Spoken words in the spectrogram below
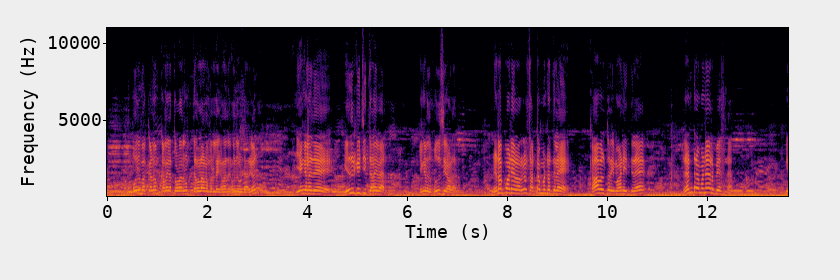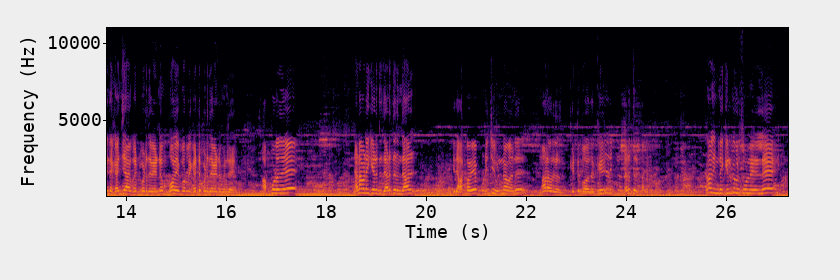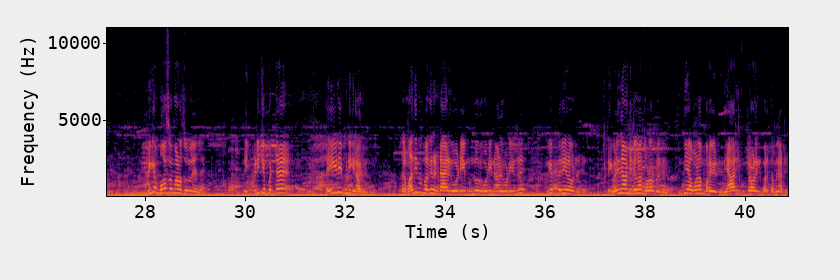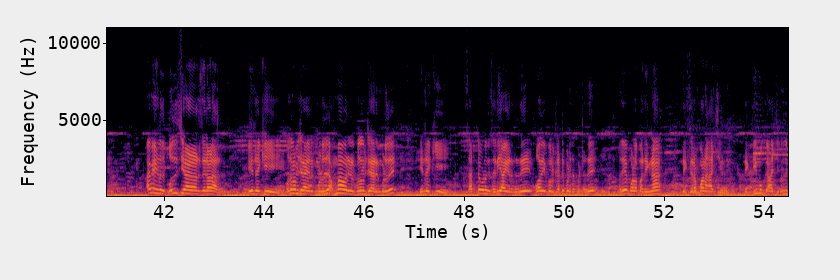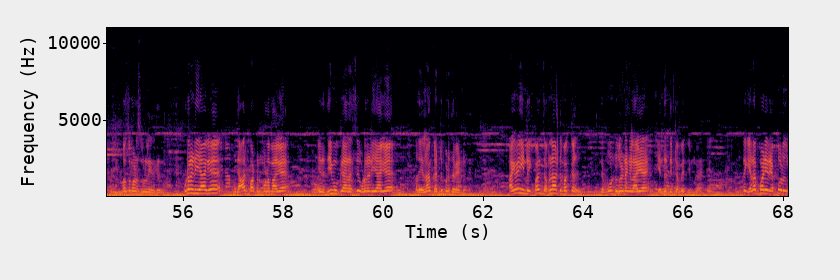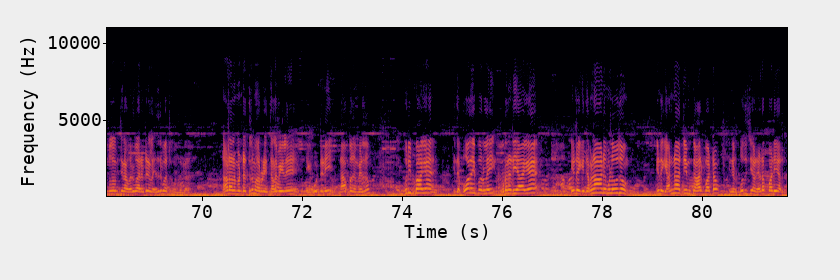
பொதுமக்களும் கழக திரளான முறையில் கலந்து கலந்து கொண்டார்கள். எங்களது எதிர்க்கட்சி தலைவர் எங்களது பொதுச் செயலாளர் எடப்பாடியார் அவர்கள் சட்டமன்றத்தில் காவல்துறை மானியத்தில் ரெண்டரை மணி நேரம் பேசினார். இந்த கஞ்சாவை கட்டுப்படுத்த வேண்டும் போதைப் பொருளை கட்டுப்படுத்த வேண்டும் என்று. அப்பொழுதே நடவடிக்கை எடுத்து தடுத்திருந்தால் இது அப்போவே பிடிச்சி இன்னும் வந்து மாணவர்கள் கெட்டு போவதற்கு தடுத்திருந்தாங்க ஆனால் இன்றைக்கு இருக்கிற சூழ்நிலையில் மிக மோசமான சூழ்நிலையில் இன்னைக்கு பிடிக்கப்பட்ட டெய்லி பிடிக்கிறாங்க. மதிப்பு பார்த்தீங்கன்னா ரெண்டாயிரம் கோடி முந்நூறு கோடி நானூறு கோடி என்று மிகப்பெரிய அளவில் இருக்குது. இன்றைக்கு வெளிநாட்டுக்கெல்லாம் தொடர்பு இருக்குது. இந்தியாவெல்லாம் பரவி இருக்குது. யார் குற்றவாளின்னு பாரு தமிழ்நாட்டுக்கு. ஆகவே எங்களது பொதுச் செயலாளர் செயலாளர் இன்றைக்கு முதலமைச்சராக இருக்கும் பொழுது அம்மா அவர்கள் முதலமைச்சராக இருக்கும் பொழுது இன்றைக்கு சட்ட ஒழுங்கு சரியாக இருந்தது போதைப் பொருள் கட்டுப்படுத்தப்பட்டது. அதே போல் பார்த்தீங்கன்னா இன்றைக்கு சிறப்பான ஆட்சி இருக்குது இன்றைக்கு திமுக ஆட்சி வந்து இப்படி மோசமான சூழ்நிலை இருக்குது. உடனடியாக இந்த ஆர்ப்பாட்டம் மூலமாக இந்த திமுக அரசு உடனடியாக அதையெல்லாம் கட்டுப்படுத்த வேண்டும். ஆகவே இன்றைக்கு பார்த்து தமிழ்நாட்டு மக்கள் இந்த மூன்று வருடங்களாக எந்த திட்டமே திமுக அரசு எடப்பாடியார் எப்பொழுது முதலமைச்சராக வருவார் என்று எதிர்பார்த்து கொண்டிருக்கிறார். நாடாளுமன்றத்திலும் அவருடைய தலைமையிலே எங்கள் கூட்டணி நாற்பது மேலும் குறிப்பாக இந்த போதைப் பொருளை உடனடியாக இன்றைக்கு தமிழ்நாடு முழுவதும் இன்றைக்கு அண்ணா திமுக ஆர்ப்பாட்டம் எங்கள் பொதுச் செயலாளர் எடப்பாடியார்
